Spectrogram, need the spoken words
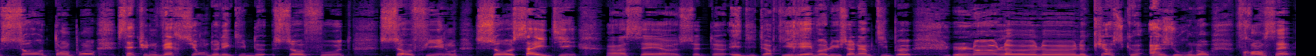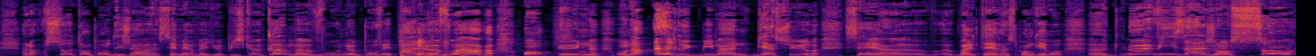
So Tampon, c'est une version de l'équipe de So Foot, So Film, Society. Hein, c'est cet éditeur qui révolutionne un petit peu le, le, le, le kiosque à journaux français. Alors So Tampon déjà, c'est merveilleux puisque comme vous ne pouvez pas le voir en une, on a un rugbyman, bien sûr, c'est euh, Walter Spanghero, euh, le visage en sang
